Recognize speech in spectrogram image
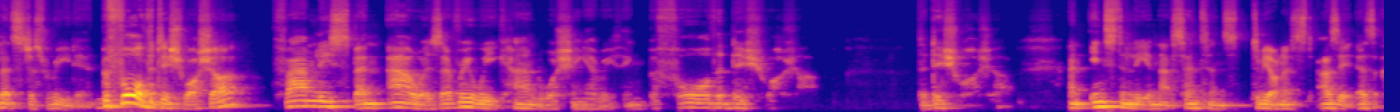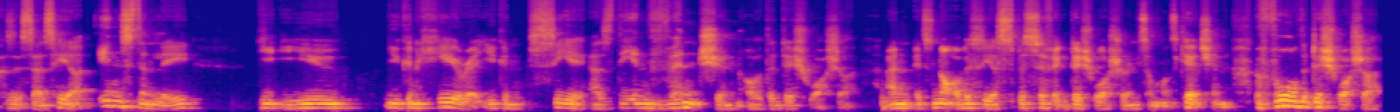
let's just read it. Before the dishwasher, families spent hours every week hand washing everything. Before the dishwasher, the dishwasher. And instantly in that sentence to be honest as it as, as it says here instantly you, you you can hear it you can see it as the invention of the dishwasher. And it's not obviously a specific dishwasher in someone's kitchen. Before the dishwasher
